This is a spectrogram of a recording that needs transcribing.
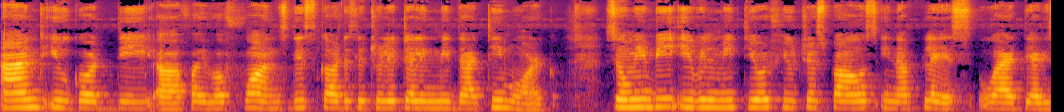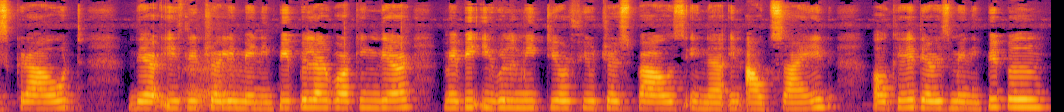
And you got the uh, five of wands. This card is literally telling me that teamwork. So maybe you will meet your future spouse in a place where there is crowd there is literally many people are working there maybe you will meet your future spouse in in outside. Okay there is many people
